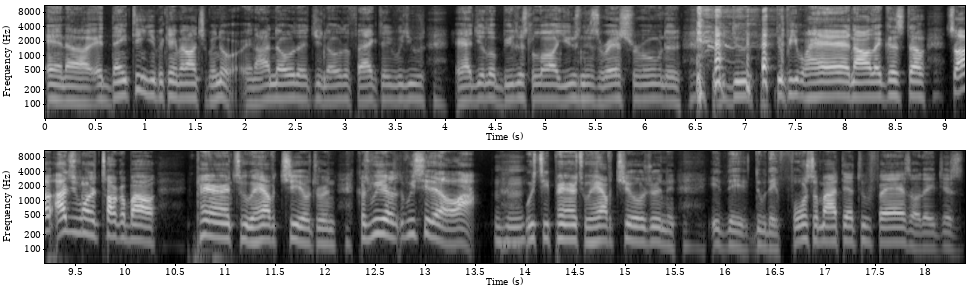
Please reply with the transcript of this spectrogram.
and uh, at 19 you became an entrepreneur, and I know that you know the fact that you had your little beauty salon using this restroom to, to do do people hair and all that good stuff. So I, I just want to talk about parents who have children because we are, we see that a lot. We see parents who have children. If they do they force them out there too fast, or they just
